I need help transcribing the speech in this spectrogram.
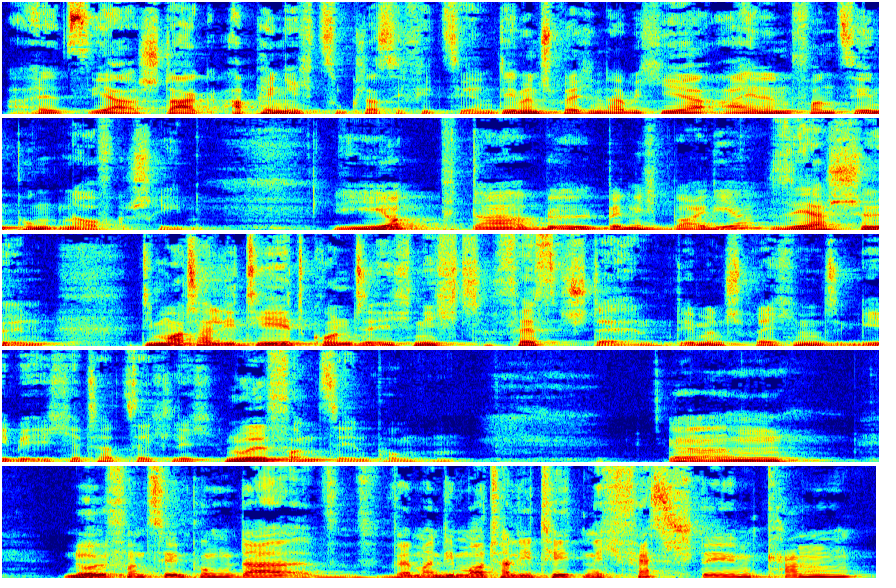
als ja stark abhängig zu klassifizieren. Dementsprechend habe ich hier einen von zehn Punkten aufgeschrieben. Jopp, da bin ich bei dir. Sehr schön. Die Mortalität konnte ich nicht feststellen. Dementsprechend gebe ich hier tatsächlich 0 von 10 Punkten. Ähm, 0 von 10 Punkten da, wenn man die Mortalität nicht feststellen kann,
